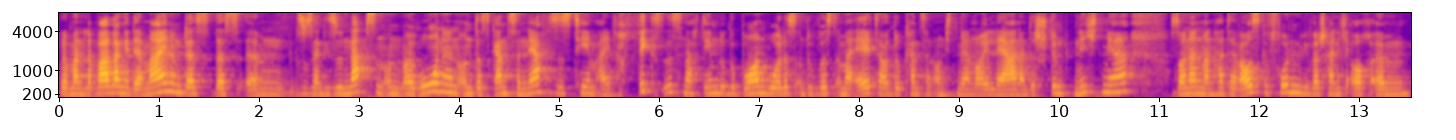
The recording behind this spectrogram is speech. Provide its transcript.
oder man war lange der Meinung, dass, dass ähm, sozusagen die Synapsen und Neuronen und das ganze Nervensystem einfach fix ist, nachdem du geboren wurdest und du wirst immer älter und du kannst dann auch nicht mehr neu lernen. Das stimmt nicht mehr, sondern man hat herausgefunden, wie wahrscheinlich auch ähm,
